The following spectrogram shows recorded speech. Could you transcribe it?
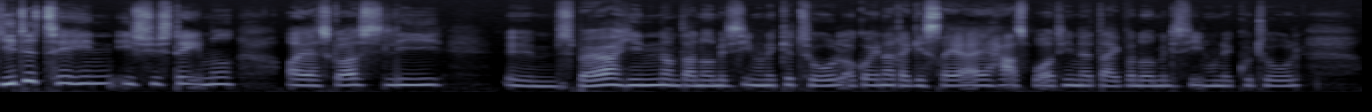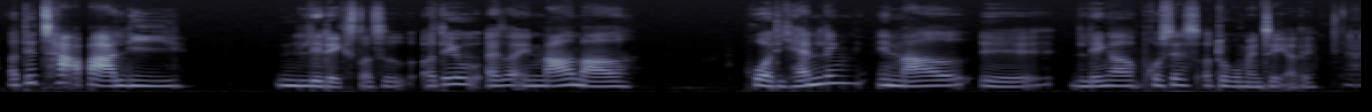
give det til hende i systemet, og jeg skal også lige øhm, spørge hende, om der er noget medicin, hun ikke kan tåle, og gå ind og registrere, at jeg har spurgt hende, at der ikke var noget medicin, hun ikke kunne tåle. Og det tager bare lige lidt ekstra tid. Og det er jo altså en meget, meget hurtig handling, en meget øh, længere proces at dokumentere det. Ja.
